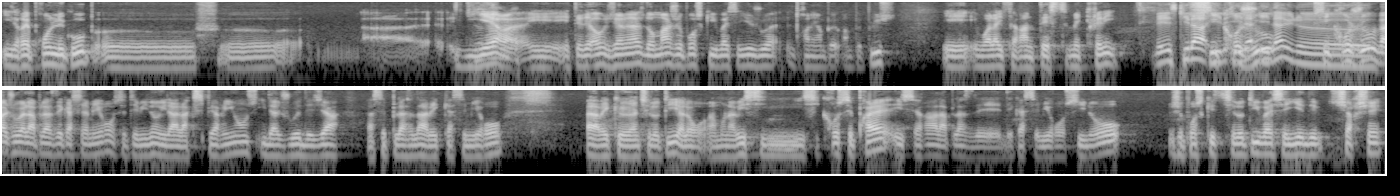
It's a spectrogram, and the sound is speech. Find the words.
il reprend le groupe euh, euh, hier. Il était dommage. Je pense qu'il va essayer de jouer, un peu, un peu plus et, voilà, il fera un test mercredi. Mais est-ce qu'il a, si il, il, a, une. Si Crojo va jouer à la place de Casemiro, c'est évident, il a l'expérience, il a joué déjà à cette place-là avec Casemiro, avec euh, Ancelotti. Alors, à mon avis, si, si Kroos est prêt, il sera à la place de, de Casemiro. Sinon, je pense qu'Ancelotti va essayer de chercher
